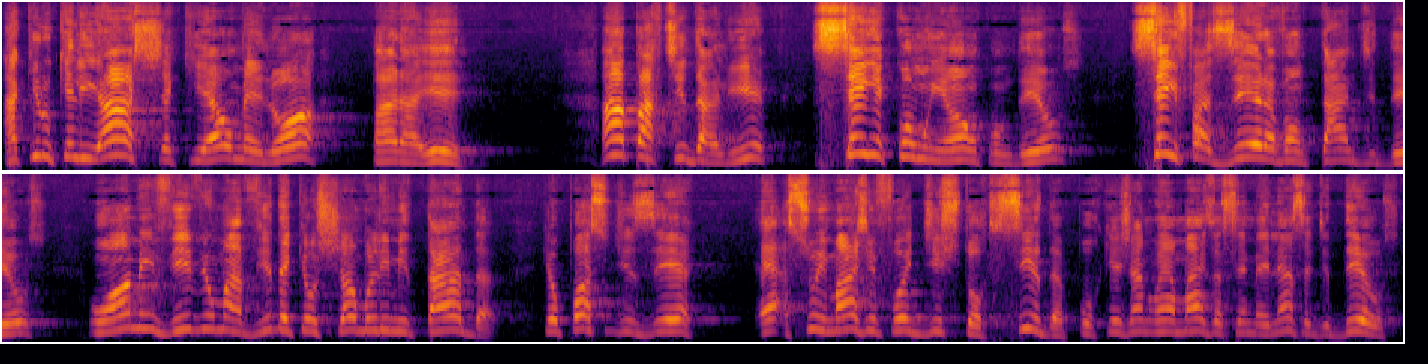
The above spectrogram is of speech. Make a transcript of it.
Aquilo que ele acha que é o melhor para ele. A partir dali, sem comunhão com Deus, sem fazer a vontade de Deus, o homem vive uma vida que eu chamo limitada, que eu posso dizer, é, sua imagem foi distorcida, porque já não é mais a semelhança de Deus,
